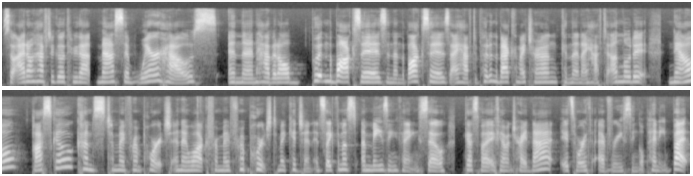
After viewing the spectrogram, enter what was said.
so I don't have to go through that massive warehouse and then have it all put in the boxes. And then the boxes I have to put in the back of my trunk and then I have to unload it. Now, Costco comes to my front porch and I walk from my front porch to my kitchen. It's like the most amazing thing. So, guess what? If you haven't tried that, it's worth every single penny. But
